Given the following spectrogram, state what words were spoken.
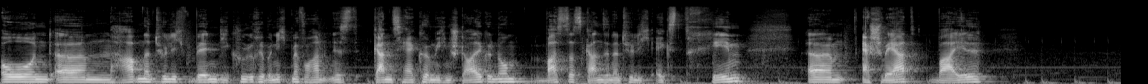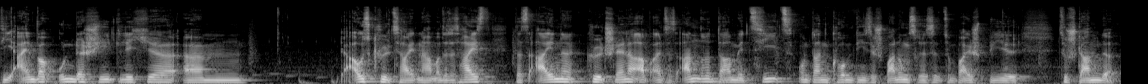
und ähm, haben natürlich, wenn die Kühlrippe nicht mehr vorhanden ist, ganz herkömmlichen Stahl genommen, was das Ganze natürlich extrem ähm, erschwert, weil die einfach unterschiedliche ähm, Auskühlzeiten haben. Also das heißt, das eine kühlt schneller ab als das andere, damit zieht es und dann kommen diese Spannungsrisse zum Beispiel zustande.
